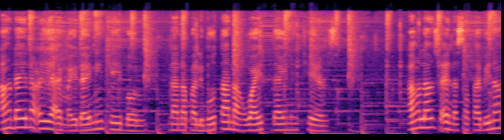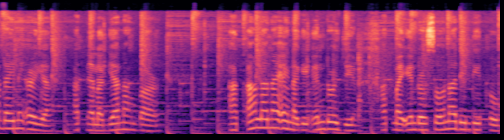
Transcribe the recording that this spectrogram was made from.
Ang dining area ay may dining table na napalibutan ng white dining chairs. Ang lounge ay nasa tabi ng dining area at nilagyan ng bar. At ang lanay ay naging indoor gym at may indoor sauna din dito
